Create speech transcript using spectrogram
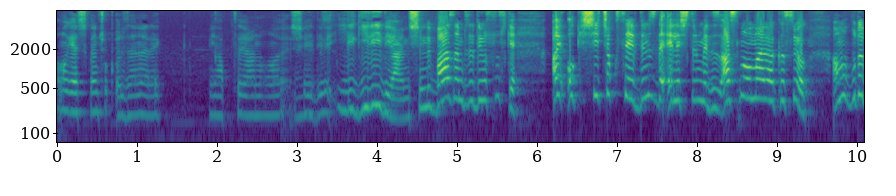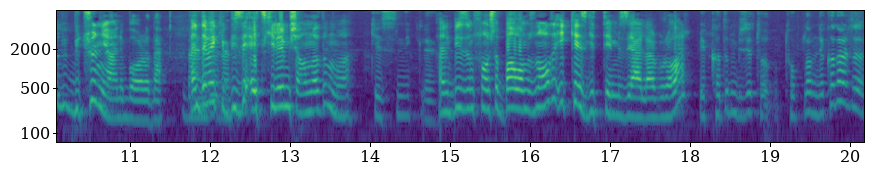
Ama gerçekten çok özenerek yaptı yani ona şeydi ve ilgiliydi yani. Şimdi bazen bize diyorsunuz ki ay o kişiyi çok sevdiniz de eleştirmediniz. Aslında onunla alakası yok. Ama bu da bir bütün yani bu arada. Bence demek de. ki bizi etkilemiş anladın mı? Kesinlikle. Hani bizim sonuçta babamızın oldu ilk kez gittiğimiz yerler buralar. Ve kadın bize to- toplam ne kadar da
